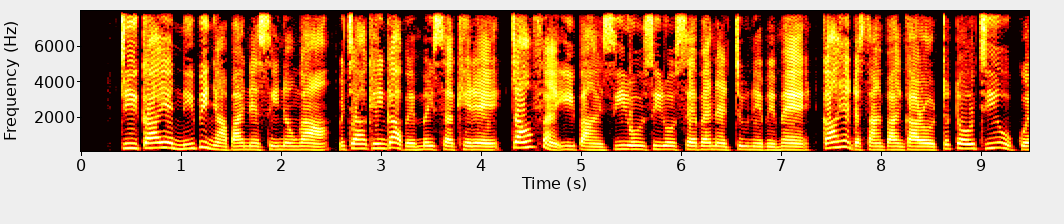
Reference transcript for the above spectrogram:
။ဒီကားရဲ့နီးပညာပိုင်းနဲ့စီးနှုံးကမကြခင်ကပဲမိတ်ဆက်ခဲ့တဲ့တောင်းဖန် E ပိုင်း007နဲ့တူနေပေမဲ့ကားရဲ့ဒီဇိုင်းပိုင်းကတော့တော်တော်ကြီးကိုကွဲ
